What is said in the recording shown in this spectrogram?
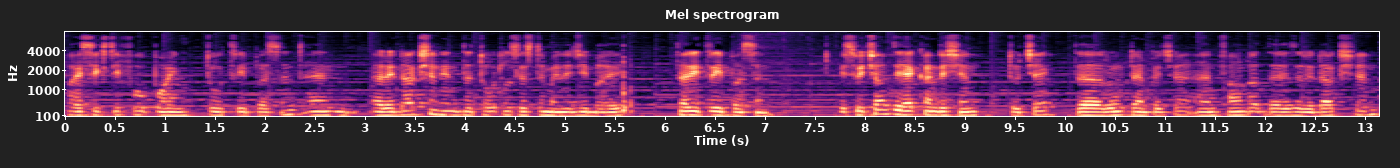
by 64.23% and a reduction in the total system energy by 33%. We switch off the air condition to check the room temperature and found out there is a reduction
